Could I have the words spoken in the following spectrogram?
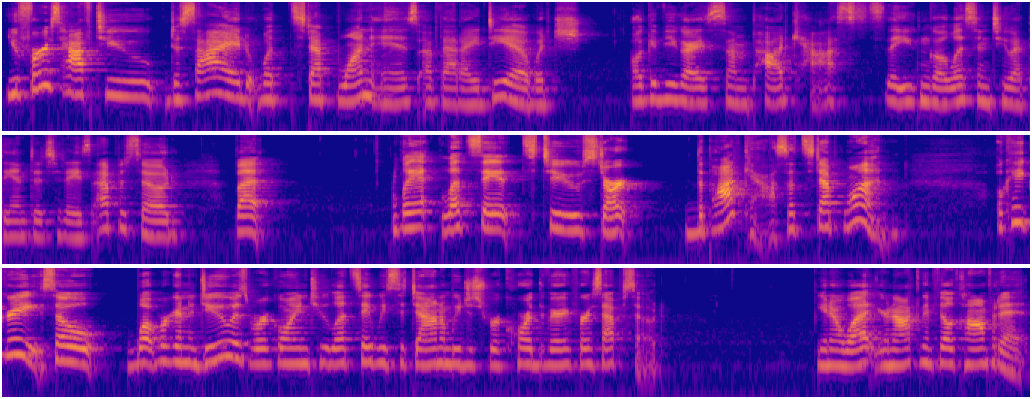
you first have to decide what step one is of that idea, which I'll give you guys some podcasts that you can go listen to at the end of today's episode. But let, let's say it's to start the podcast. That's step one. Okay, great. So, what we're going to do is we're going to, let's say we sit down and we just record the very first episode. You know what? You're not going to feel confident.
